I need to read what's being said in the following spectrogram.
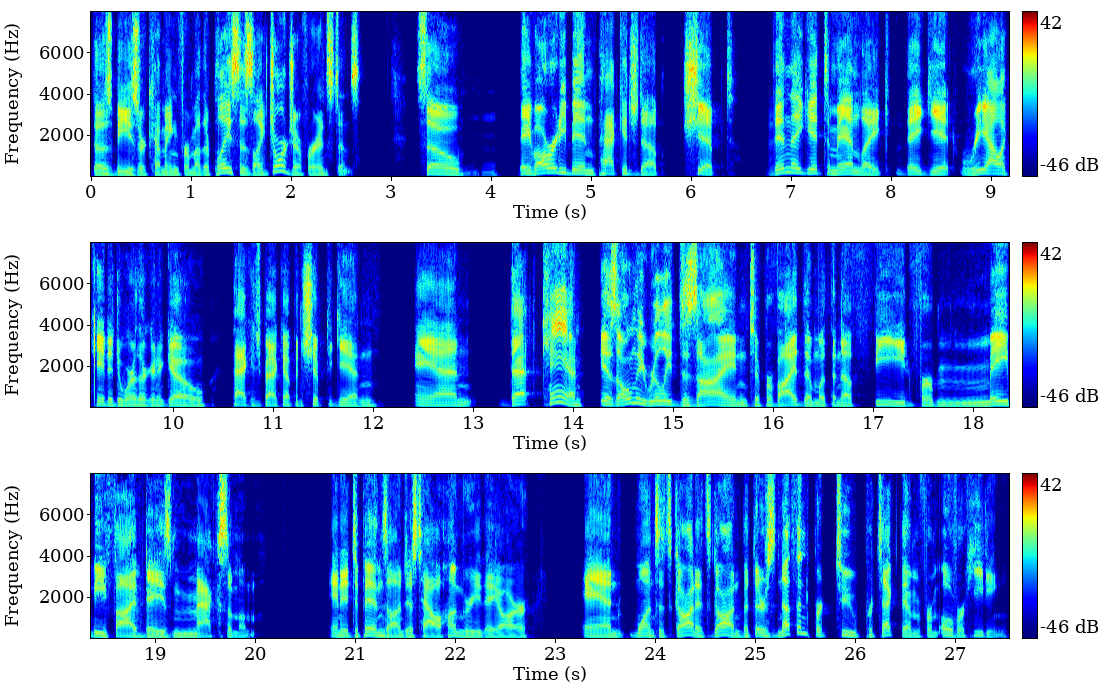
those bees are coming from other places like Georgia, for instance. So Mhm. they've already been packaged up, shipped. Then they get to Mann Lake, they get reallocated to where they're going to go, packaged back up and shipped again. And that can is only really designed to provide them with enough feed for maybe five days maximum. And it depends on just how hungry they are. And once it's gone, it's gone. But there's nothing to protect them from overheating.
